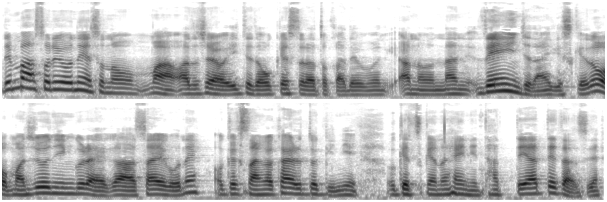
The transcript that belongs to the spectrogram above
で、まあそれをね、その、まあ私らが言ってたオーケストラとかでも、あの、何、全員じゃないですけど、まあ10人ぐらいが最後ね、お客さんが帰るときに受付の辺に立ってやってたんですね。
